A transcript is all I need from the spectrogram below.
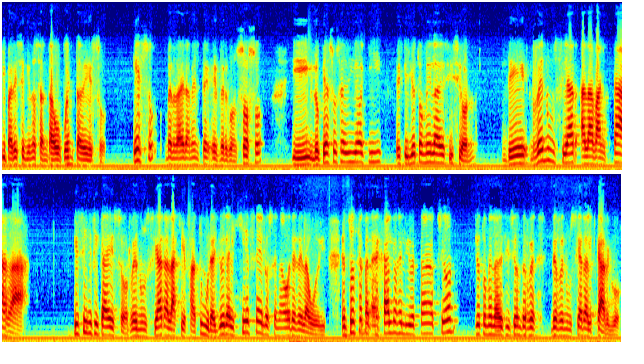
y parece que no se han dado cuenta de eso. Eso verdaderamente es vergonzoso y lo que ha sucedido aquí es que yo tomé la decisión de renunciar a la bancada ¿Qué significa eso? Renunciar a la jefatura. Yo era el jefe de los senadores de la UDI. Entonces, para dejarlos en libertad de acción, yo tomé la decisión de, de renunciar al cargo.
